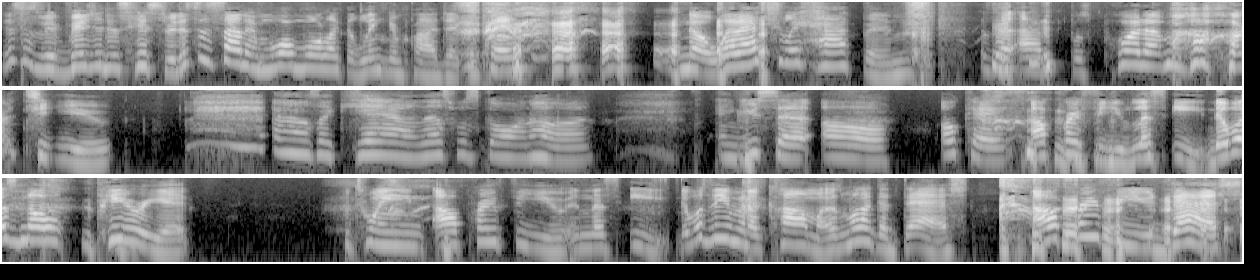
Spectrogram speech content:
this is revisionist history. This is sounding more and more like the Lincoln Project. Okay. no, what actually happened is that I was pouring out my heart to you, and I was like, "Yeah, that's what's going on." And you said, "Oh, okay, I'll pray for you. Let's eat." There was no period between "I'll pray for you" and "Let's eat." There wasn't even a comma. It was more like a dash. I'll pray for you. Dash.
